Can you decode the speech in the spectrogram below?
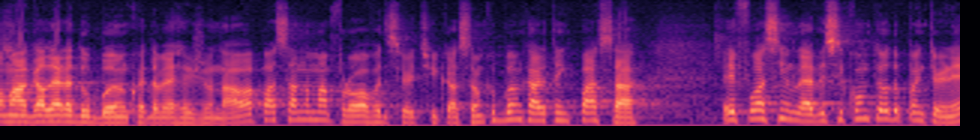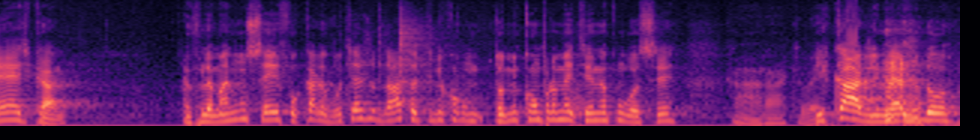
uma galera do banco aí da minha regional a passar numa prova de certificação que o bancário tem que passar. Ele falou assim, leva esse conteúdo pra internet, cara. Eu falei, mas não sei. Ele falou, cara, eu vou te ajudar, tô, me, tô me comprometendo com você. Caraca, E, velho. cara, ele me ajudou,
